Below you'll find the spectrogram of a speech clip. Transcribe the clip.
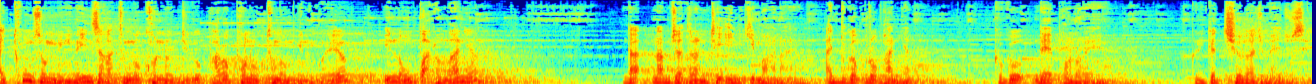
아니 통성명이나 인사 같은 거 건너뛰고 바로 번호부터 넘기는 거예요? 이 너무 빠른 거 아니야? 나 남자들한테 인기 많아요. 아니 누가 물어봤냐? 그거 내 번호예요. 그러니까 전화 좀 해주세요.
